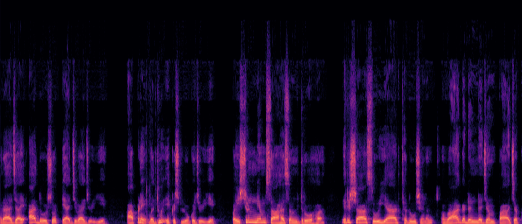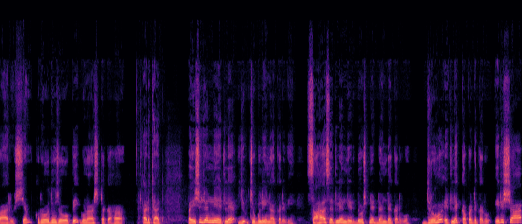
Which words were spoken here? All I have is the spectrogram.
રાજાએ આ દોષો ત્યાજવા જોઈએ. આપણે વધુ એક શ્લોક જોઈએ. પૈશુન્યમ સાહસમ દ્રોહ, ઈર્ષા સૂયાર્થ દૂષણમ વાગદંડજમ પાચ પારુષ્યમ, ક્રોધજોપી ગુણાષ્ટક. અર્થાત, પૈશુજન્ય એટલે ચુગલી ન કરવી. સાહસ એટલે નિર્દોષને દંડ કરવો. દ્રોહ એટલે કપટ કરવું. ઈર્ષા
